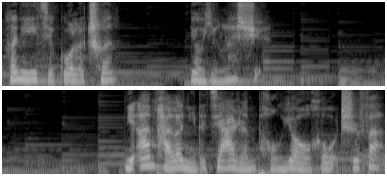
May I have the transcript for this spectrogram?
和你一起过了春，又迎了雪。你安排了你的家人朋友和我吃饭，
